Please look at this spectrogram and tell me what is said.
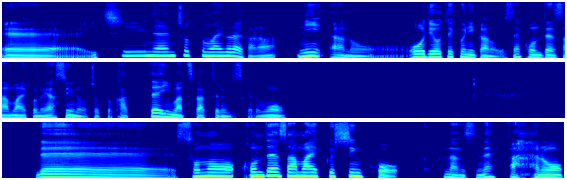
え1年ちょっと前ぐらいかなに、あの、オーディオテクニカのですね、コンデンサーマイクの安いのをちょっと買って今使ってるんですけども、で、そのコンデンサーマイク進行なんですね。あの、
